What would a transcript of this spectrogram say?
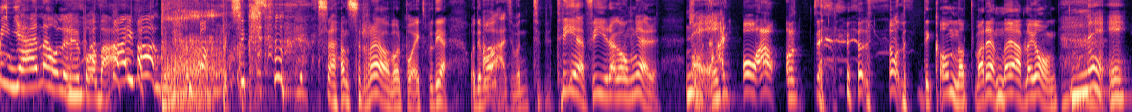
Min hjärna håller nu på att bara, aj fan. så hans röv höll på att explodera. Och det var, Ja. alltså, det var t- tre, fyra gånger. Så- Nej. Aj, åh, au, åh. det kom något varenda jävla gång. Nej.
